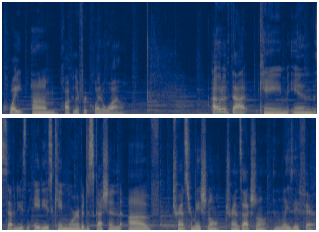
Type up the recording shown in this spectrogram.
quite um, popular for quite a while out of that came in the 70s and 80s came more of a discussion of transformational, transactional, and laissez faire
